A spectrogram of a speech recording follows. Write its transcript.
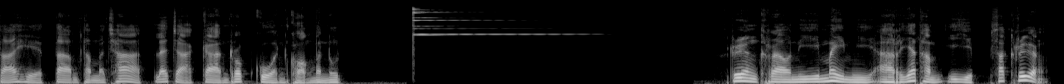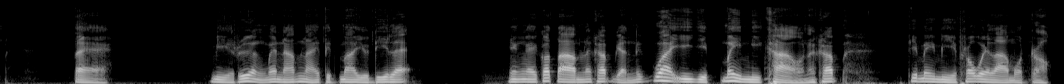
สาเหตุตามธรรมชาติและจากการรบกวนของมนุษย์ เรื่องคราวนี้ไม่มีอารยธรรมอียิปต์สักเรื่อง แต่มีเรื่องแม่น้ำนายติดมาอยู่ดีแหละ ยังไงก็ตามนะครับ อย่านึกว่าอียิปต์ไม่มีข่าวนะครับ ที่ไม่มีเพราะเวลาหมดหรอก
